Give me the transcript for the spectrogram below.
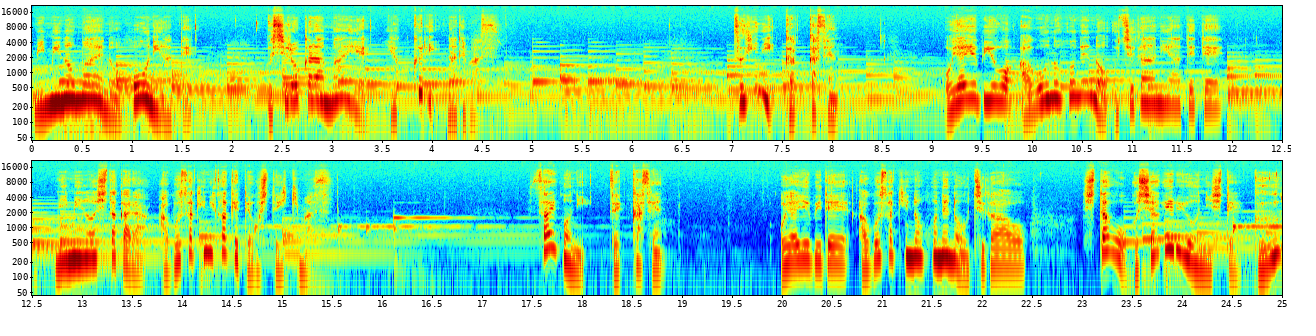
耳の前の方に当て後ろから前へゆっくり撫でます。次に顎下線。親指を顎の骨の内側に当てて耳の下から顎先にかけて押していきます。最後に舌下線。親指で顎先の骨の内側を舌を押し上げるようにしてぐーっ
